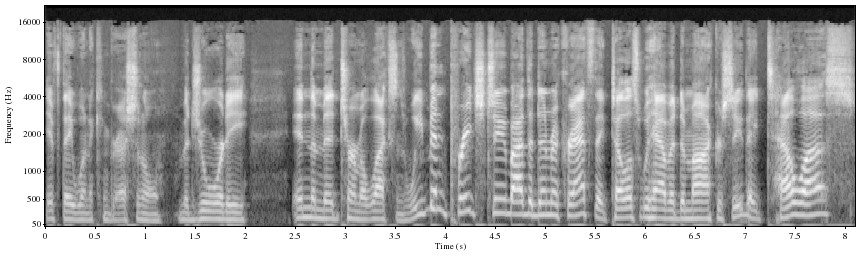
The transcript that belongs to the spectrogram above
if they win a congressional majority in the midterm elections. We've been preached to by the Democrats. They tell us we have a democracy, they tell us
